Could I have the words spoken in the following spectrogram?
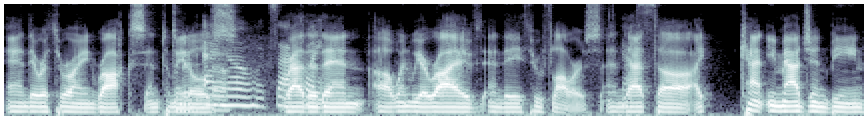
And they were throwing rocks and tomatoes know, exactly. rather than uh, when we arrived and they threw flowers. And Yes. that uh, I can't imagine being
